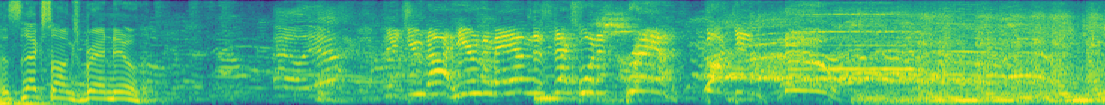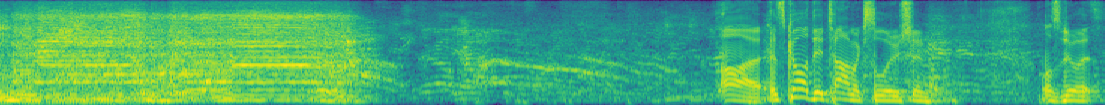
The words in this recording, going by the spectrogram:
This next song's brand new. Hell yeah. Did you not hear the man? This next one is brand fucking new! Uh, it's called the Atomic Solution. Let's do it.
